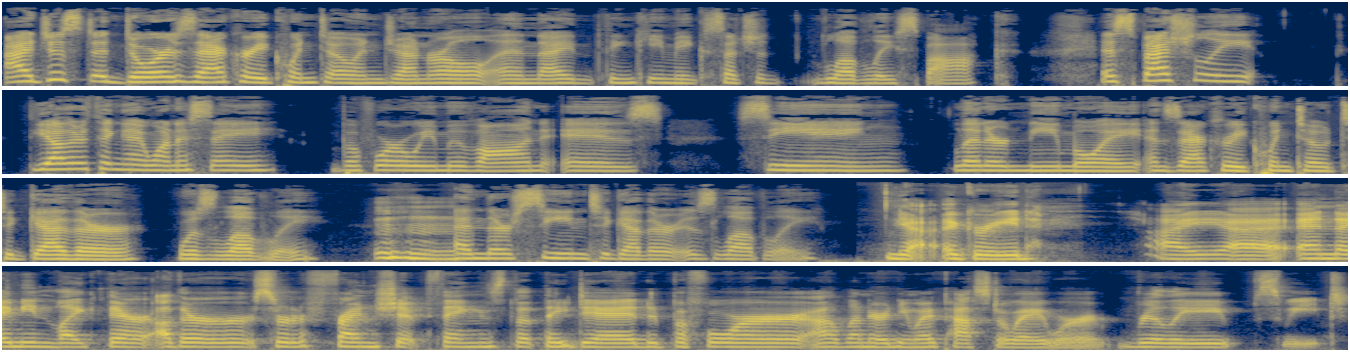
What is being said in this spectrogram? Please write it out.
I just adore Zachary Quinto in general and I think he makes such a lovely Spock. Especially the other thing I want to say before we move on is seeing Leonard Nimoy and Zachary Quinto together was lovely. Mm-hmm. And their scene together is lovely. Yeah, agreed. I uh, and I mean like their other sort of friendship things that they did before uh, Leonard Nimoy passed away were really sweet.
